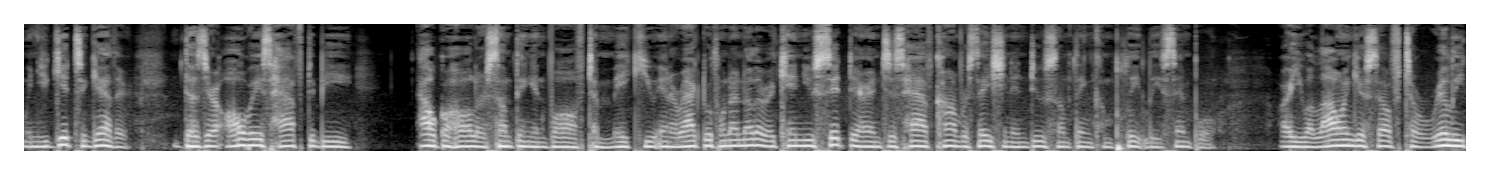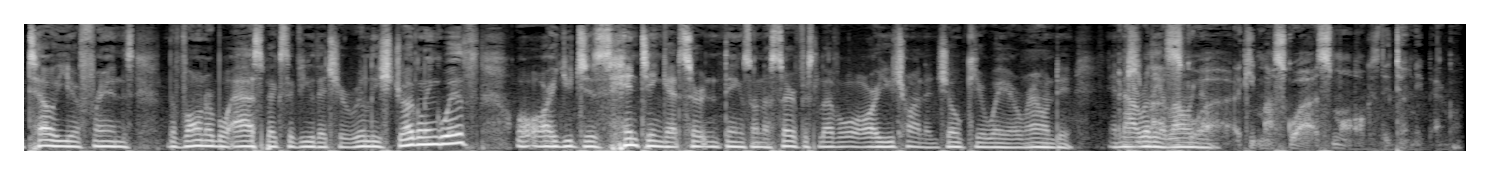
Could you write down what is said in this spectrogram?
When you get together, does there always have to be alcohol or something involved to make you interact with one another or can you sit there and just have conversation and do something completely simple are you allowing yourself to really tell your friends the vulnerable aspects of you that you're really struggling with or are you just hinting at certain things on a surface level or are you trying to joke your way around it and not really allowing them squad, I keep my squad small because they turn their back on. me.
